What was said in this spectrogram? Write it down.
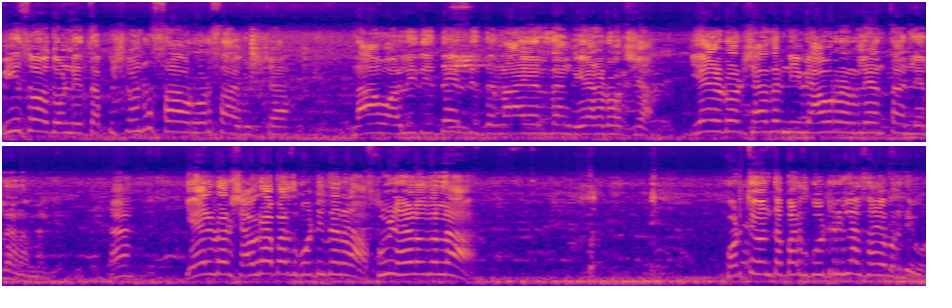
ಬೀಸೋ ದೊಣ್ಣೆ ತಪ್ಪಿಸ್ಕೊಂಡ್ರೆ ಸಾವಿರ ವರ್ಷ ಆಗಿಬಿಟ್ಟ ನಾವು ಅಲ್ಲಿದ್ದ ಇಲ್ಲಿದ್ದ ನಾ ಹೇಳ್ದಂಗೆ ಎರಡು ವರ್ಷ. ಎರಡು ವರ್ಷ ಆದ್ರೆ ನೀವು ಯಾವ್ರಲ್ಲಿ ಅಂತ ಅಲ್ಲಿಲ್ಲ ನಮಗೆ. ಹಾಂ? ಎರಡು ವರ್ಷ ಅವರೇ ಬರೆದು ಕೊಟ್ಟಿದ್ದಾರ? ಸುಳ್ಳು ಹೇಳೋದಲ್ಲ. ಕೊಡ್ತೀವಿ ಅಂತ ಬರೆದು ಕೊಟ್ಟಿರಲಿಲ್ಲ ಸಾಹೇಬ್ರು ನೀವು.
